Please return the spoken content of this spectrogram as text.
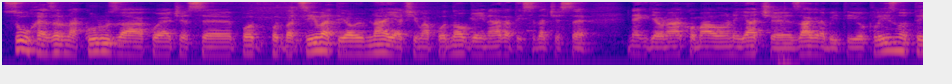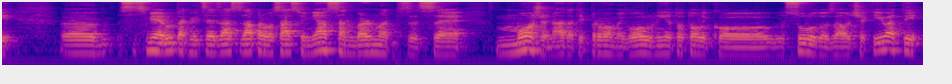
suha zrna kuruza koja će se podbacivati ovim najjačima pod noge i nadati se da će se negdje onako malo oni jače zagrabiti i okliznuti. Smjer utakmice je zapravo sasvim jasan, Burnmouth se može nadati prvome golu, nije to toliko suludo za očekivati,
